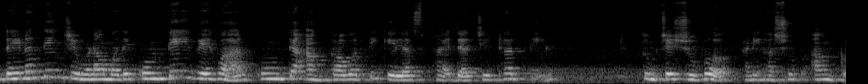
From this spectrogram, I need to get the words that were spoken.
दैनंदिन जीवनामध्ये कोणतेही व्यवहार कोणत्या अंकावरती केल्यास फायद्याचे ठरतील? तुमचे शुभ आणि अशुभ अंक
